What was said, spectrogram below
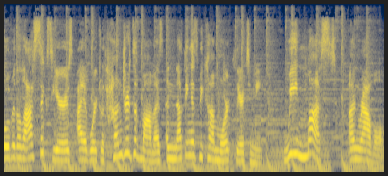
Over the last six years, I have worked with hundreds of mamas and nothing has become more clear to me. We must unravel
